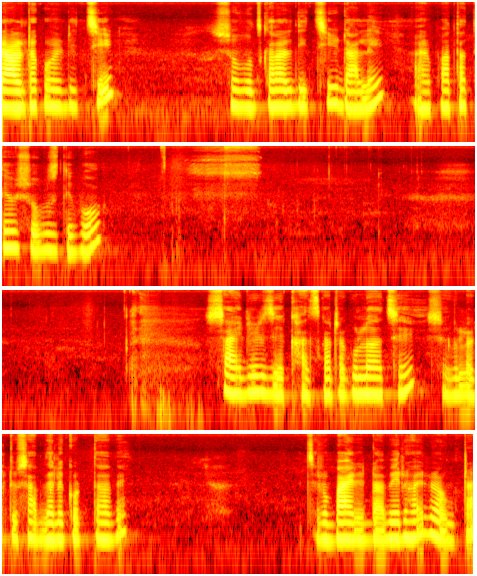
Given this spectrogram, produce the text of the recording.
ডালটা করে দিচ্ছি সবুজ কালার দিচ্ছি ডালে আর পাতাতেও সবুজ দেব। সাইডের যে খাঁজ কাটাগুলো আছে, সেগুলো একটু সাবধানে করতে হবে, যেন বাইরে না বের হয় রঙটা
